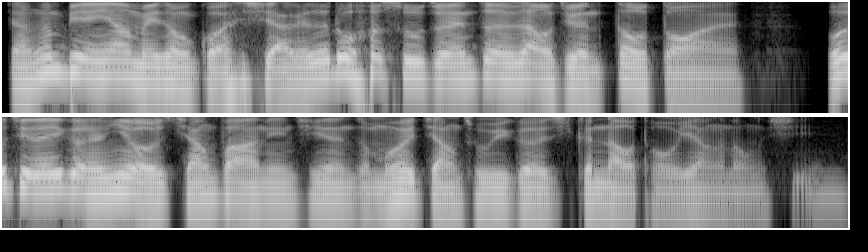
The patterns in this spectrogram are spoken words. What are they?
讲跟别人一样没什么关系啊。可是洛书昨天真的让我觉得很逗短哎，我觉得一个很有想法的年轻人怎么会讲出一个跟老头一样的东西？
